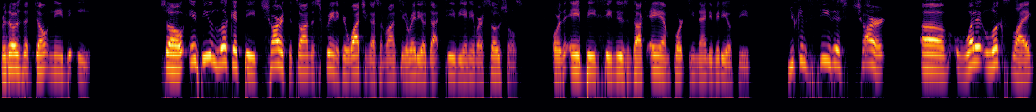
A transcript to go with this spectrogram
for those that don't need to eat. So if you look at the chart that's on the screen, if you're watching us on ronsiegelradio.tv, any of our socials, or the ABC News and Talk AM 1490 video feed, you can see this chart of what it looks like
